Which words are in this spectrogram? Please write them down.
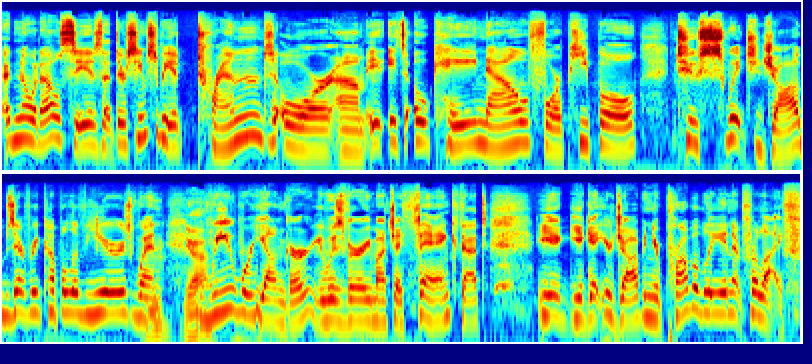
I know what else is that there seems to be a trend, or um, it, it's okay now for people to switch jobs every couple of years. When yeah. we were younger, it was very much, I think, that you you get your job and you're probably in it for life.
